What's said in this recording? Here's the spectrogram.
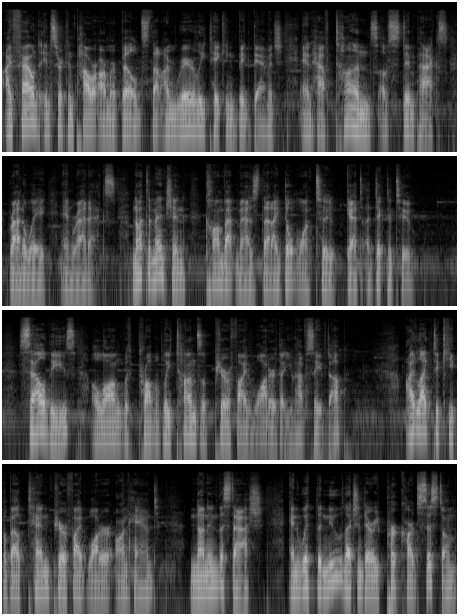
I found in certain power armor builds that I'm rarely taking big damage and have tons of Stimpaks, Radaway, and Rad-X. Not to mention combat meds that I don't want to get addicted to. Sell these along with probably tons of purified water that you have saved up. I like to keep about 10 purified water on hand, none in the stash, and with the new legendary perk card system,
